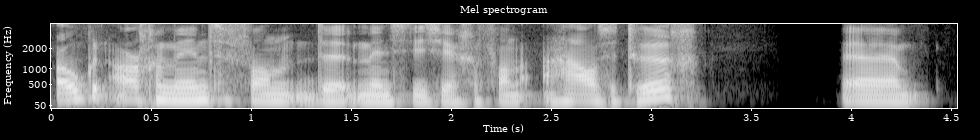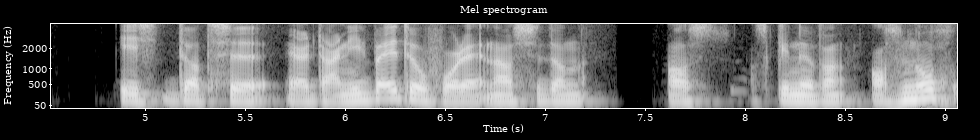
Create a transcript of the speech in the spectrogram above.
ook een argument van de mensen die zeggen van haal ze terug. Uh, is dat ze er daar niet beter op worden. En als ze dan als, als kinderen dan alsnog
